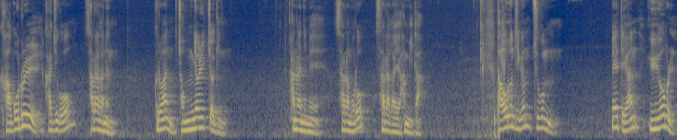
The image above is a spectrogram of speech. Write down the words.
각오를 가지고 살아가는 그러한 정열적인 하나님의 사람으로 살아가야 합니다. 바울은 지금 죽음에 대한 위협을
